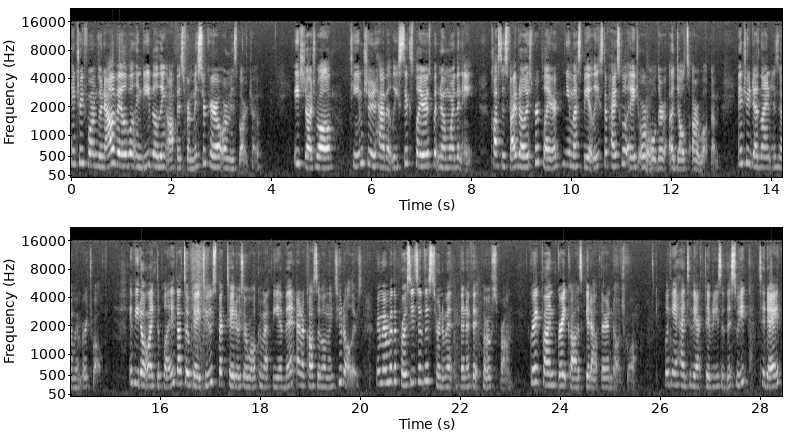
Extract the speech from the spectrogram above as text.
Entry forms are now available in D Building office from Mr. Carroll or Ms. Bartow. Each dodgeball team should have at least six players, but no more than eight. Cost is $5 per player. You must be at least of high school age or older. Adults are welcome. Entry deadline is November 12th. If you don't like to play, that's okay too. Spectators are welcome at the event at a cost of only $2. Remember, the proceeds of this tournament benefit Post Prom. Great fun, great cause. Get out there and dodgeball. Looking ahead to the activities of this week, today,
